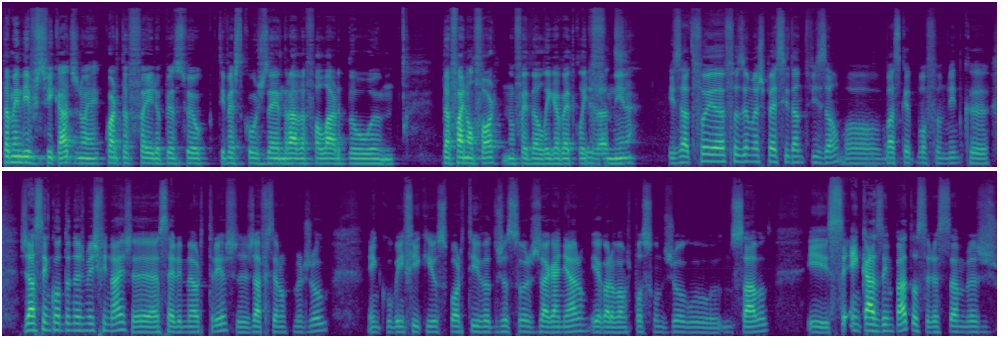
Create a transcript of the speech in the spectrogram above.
também diversificados, não é? Quarta-feira, penso eu, que tiveste com o José Andrade a falar do, um, da Final Four, não foi da Liga Betclic feminina. Exato, foi a fazer uma espécie de antevisão ao basquetebol feminino que já se encontra nas meias finais, a série maior de três, já fizeram o primeiro jogo, em que o Benfica e o Sportiva dos Açores já ganharam, e agora vamos para o segundo jogo no sábado. E se, em caso de empate, ou seja, se ambas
